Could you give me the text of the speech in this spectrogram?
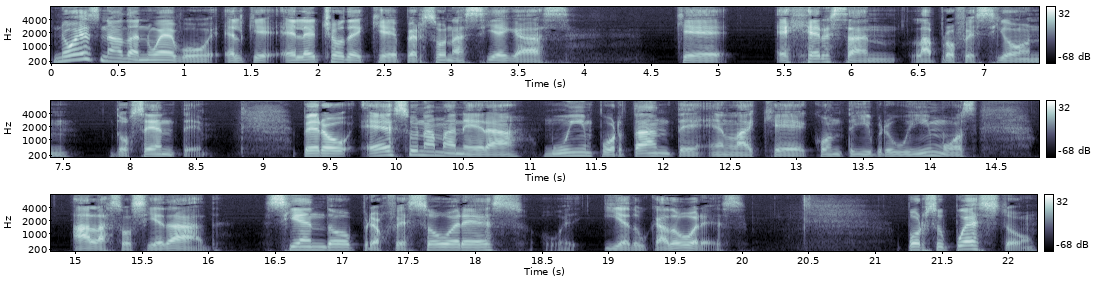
No es nada nuevo el, que, el hecho de que personas ciegas que ejerzan la profesión docente, pero es una manera muy importante en la que contribuimos a la sociedad, siendo profesores y educadores. Por supuesto,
